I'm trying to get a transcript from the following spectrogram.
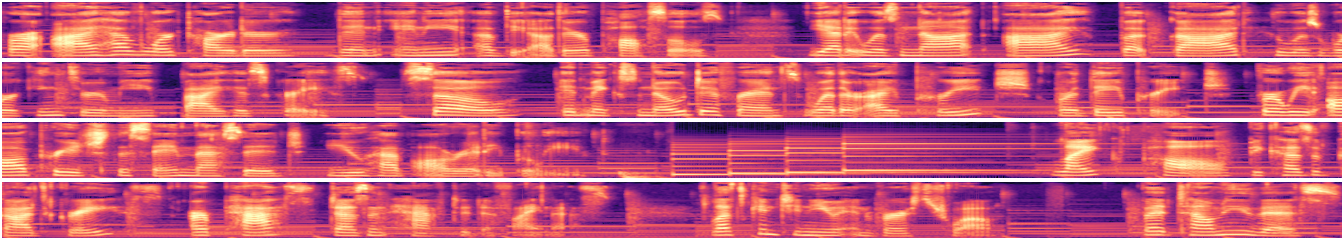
For I have worked harder than any of the other apostles, yet it was not I, but God who was working through me by his grace. So it makes no difference whether I preach or they preach, for we all preach the same message you have already believed. Like Paul, because of God's grace, our past doesn't have to define us. Let's continue in verse 12. But tell me this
